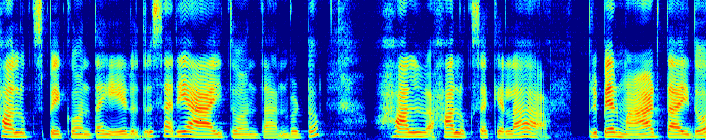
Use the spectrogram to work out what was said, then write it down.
ಹಾಲು ಉಕ್ಸ್ಬೇಕು ಅಂತ ಹೇಳಿದ್ರು. ಸರಿ ಆಯಿತು ಅಂತ ಅಂದ್ಬಿಟ್ಟು ಹಾಲು ಹಾಲು ಉಕ್ಸೋಕ್ಕೆಲ್ಲ ಪ್ರಿಪೇರ್ ಮಾಡ್ತಾಯಿದ್ದೋ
